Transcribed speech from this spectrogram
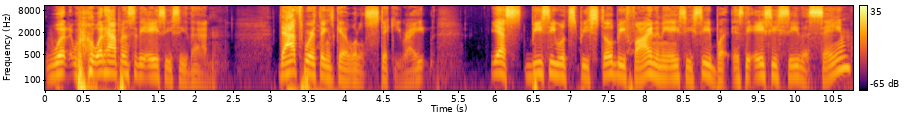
What what happens to the ACC then? That's where things get a little sticky, right? Yes, BC would be still be fine in the ACC, but is the ACC the same?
